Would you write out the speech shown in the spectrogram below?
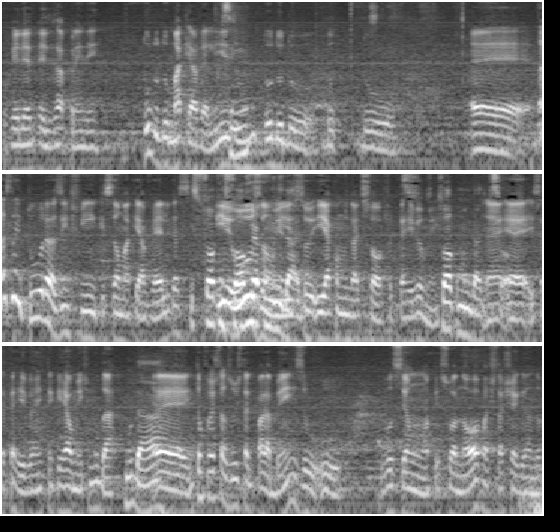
Porque eles, eles aprendem tudo do maquiavelismo, Sim. tudo do, do, do é, das leituras, enfim, que são maquiavélicas e, só que e usam isso e a comunidade sofre terrivelmente. Só a comunidade é, sofre. É, isso é terrível, a gente tem que realmente mudar. Mudar. É, então, Floresta Azul está de parabéns. O, o, você é uma pessoa nova, está chegando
